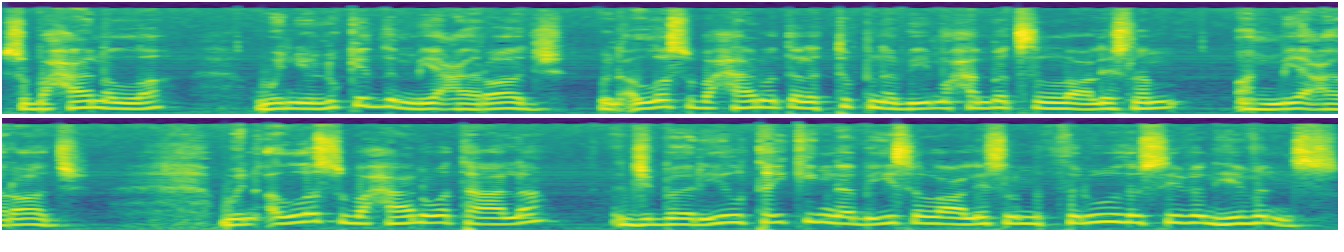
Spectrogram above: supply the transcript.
Subhanallah, when you look at the Mi'raj, when Allah subhanahu wa ta'ala took Nabi Muhammad sallallahu alayhi wa sallam on Mi'raj, when Allah subhanahu wa ta'ala Jibreel taking Nabi Sallallahu Alaihi Wasallam through the seven heavens.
